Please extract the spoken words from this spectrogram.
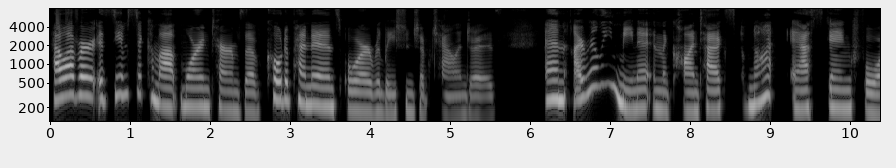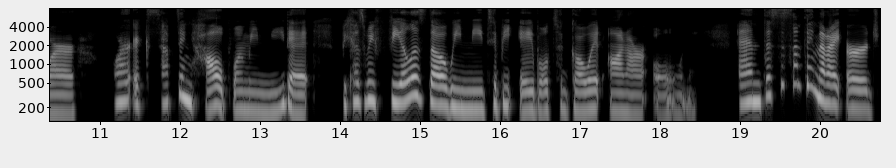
However, it seems to come up more in terms of codependence or relationship challenges. And I really mean it in the context of not asking for or accepting help when we need it because we feel as though we need to be able to go it on our own. And this is something that I urge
